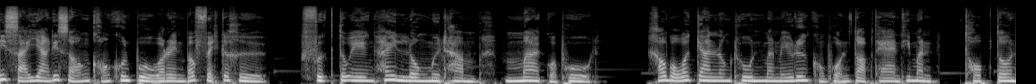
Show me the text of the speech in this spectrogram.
นิสัยอย่างที่สองของคุณปู่วอร์เรนบัฟเฟตก็คือ ฝึกตัวเองให้ลงมือทำมากกว่าพูด เขาบอกว่าการลงทุนมันมีเรื่องของผลตอบแทนที่มันทบต้น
